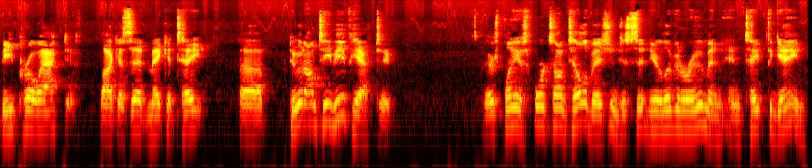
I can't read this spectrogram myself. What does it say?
be proactive. Like I said, make a tape. Uh, do it on TV if you have to. There's plenty of sports on television. Just sit in your living room and, and tape the game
